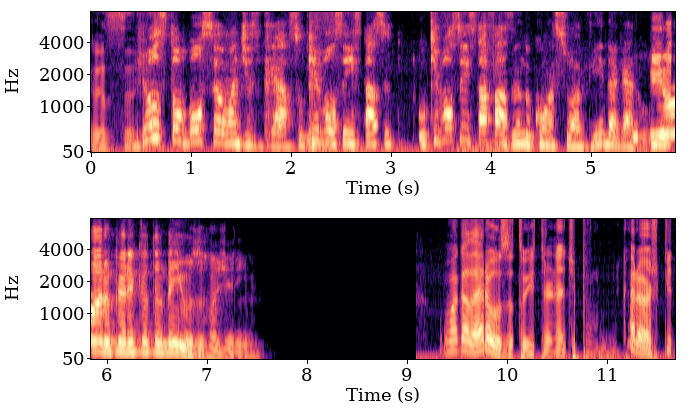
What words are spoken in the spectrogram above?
uso- Justo você é uma desgraça. O que você está se- o que você está fazendo com a sua vida, garoto? Pior, o pior é que eu também uso, Rogerinho. Uma galera usa o Twitter, né? Tipo, cara, eu acho que.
